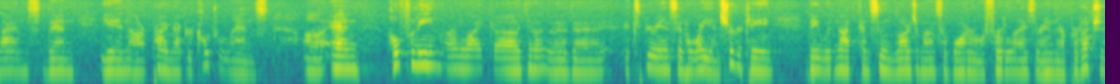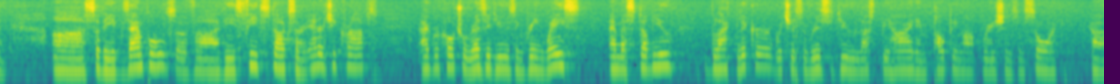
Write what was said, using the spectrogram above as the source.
lands than in our prime agricultural lands. Uh, and hopefully, unlike uh, you know, the, the, experience in Hawaii and sugarcane, they would not consume large amounts of water or fertilizer in their production. Uh, so the examples of uh, these feedstocks are energy crops, agricultural residues and green waste, MSW, black liquor, which is the residue left behind in pulping operations and so on. Uh?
